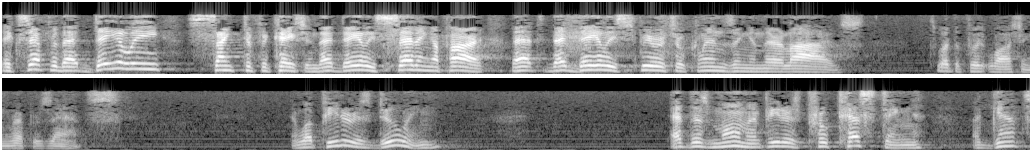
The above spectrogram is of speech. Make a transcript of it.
except for that daily sanctification, that daily setting apart, that, that daily spiritual cleansing in their lives. That's what the foot washing represents. And what Peter is doing at this moment, Peter is protesting against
